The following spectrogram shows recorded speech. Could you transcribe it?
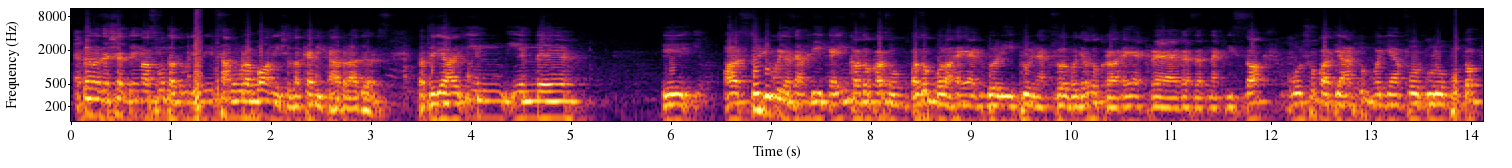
Ebben az esetben én azt mondhatom, hogy az én számomra van is az a Chemical Brothers. Tehát ugye én, én azt tudjuk, hogy az emlékeink azok, azok azokból a helyekből épülnek föl, vagy azokra a helyekre vezetnek vissza, ahol sokat jártunk, vagy ilyen fordulópontok.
